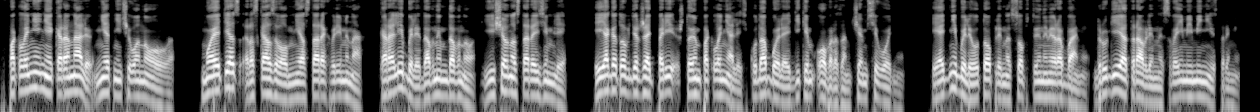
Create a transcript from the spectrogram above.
В поклонении Короналю нет ничего нового. Мой отец рассказывал мне о старых временах. Короли были давным-давно, еще на Старой Земле. И я готов держать пари, что им поклонялись куда более диким образом, чем сегодня. И одни были утоплены собственными рабами, другие отравлены своими министрами,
